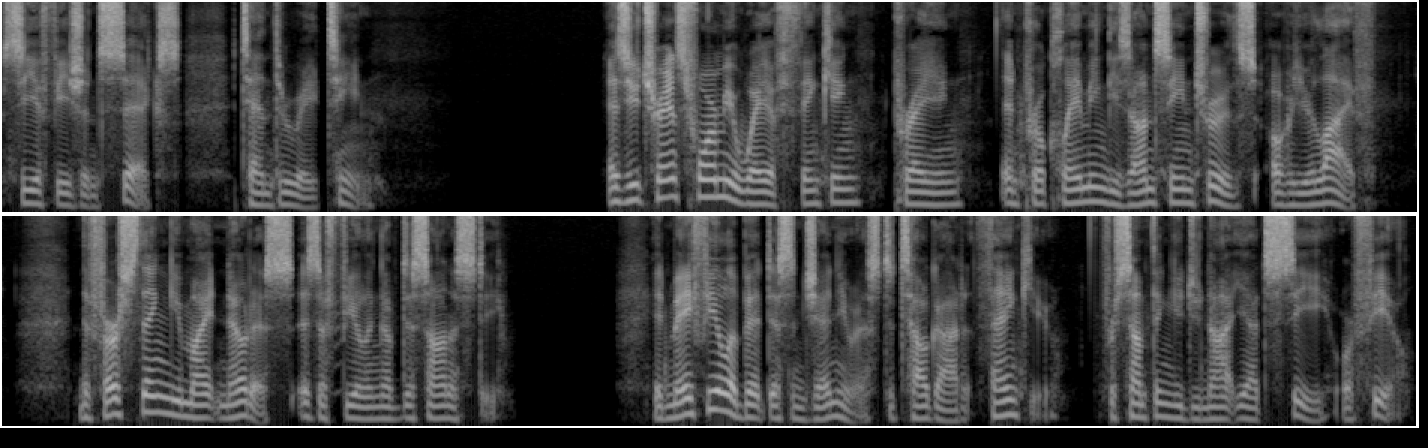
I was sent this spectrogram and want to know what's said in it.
See Ephesians 6 10 through 18. As you transform your way of thinking, praying, and proclaiming these unseen truths over your life, the first thing you might notice is a feeling of dishonesty. It may feel a bit disingenuous to tell God thank you for something you do not yet see or feel.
